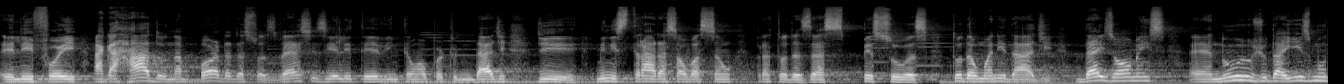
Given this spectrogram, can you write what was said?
ele foi agarrado na borda das suas vestes e ele teve então a oportunidade de ministrar a salvação para todas as pessoas, toda a humanidade. Dez homens, é, no judaísmo,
